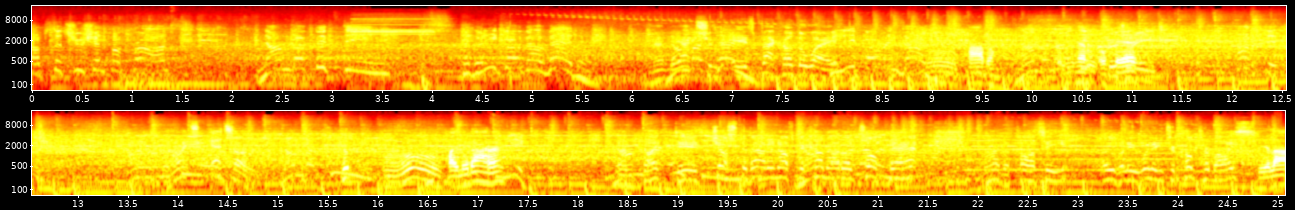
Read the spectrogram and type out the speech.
Substitution for France. Number 15, Federico Valverde. And the Number action 10. is back underway. Filippo อื Inzaghi. มพลาดว่ะ Number เป็น 9, ครับโอเค Good read. Kostic. Coming on the Right, field. Eto. Number ฮึบ 2, อืมไปไม่ได้นะ Milik. Van Dijk did just about enough to come out on top there. Neither party overly willing to compromise. เดล่า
